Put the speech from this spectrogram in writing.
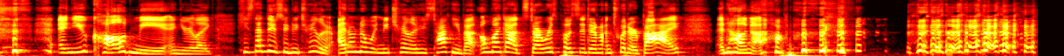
and you called me and you're like, He said there's a new trailer. I don't know what new trailer he's talking about. Oh my God, Star Wars posted it on Twitter. Bye. And hung up.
